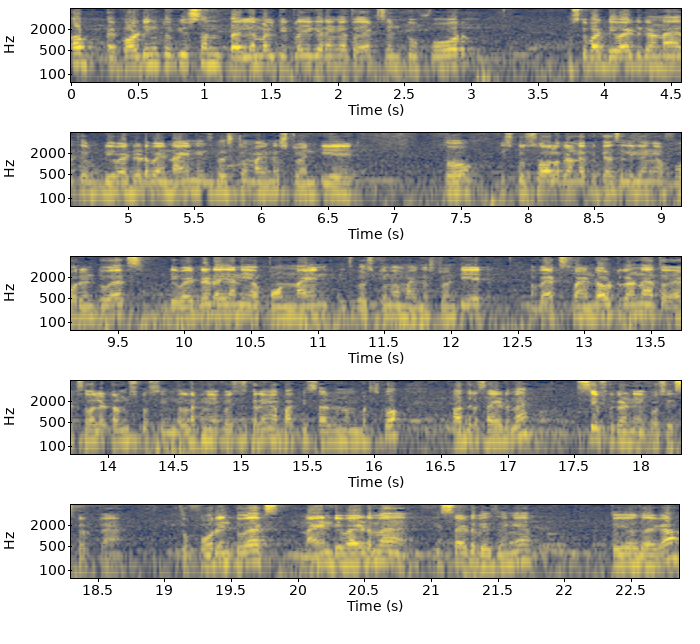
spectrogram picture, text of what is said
अब अकॉर्डिंग टू क्वेश्चन पहले मल्टीप्लाई करेंगे तो x इंटू फोर उसके बाद डिवाइड करना है तो divided by nine is to minus twenty eight तो इसको सॉल्व करने पे कैसे लिखेंगे? फोर इंटू एक्स डिवाइडेड है, यानी अपॉन नाइन इज़ टू में माइनस ट्वेंटी एट अब एक्स फाइंड आउट करना है तो एक्स वाले टर्म्स को सिंगल रखने की कोशिश करेंगे, बाकी सारे नंबर्स को अदर साइड में शिफ्ट करने की कोशिश करते हैं। तो four into x nine divide में इस साइड भेजेंगे तो ये हो जाएगा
